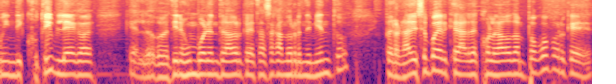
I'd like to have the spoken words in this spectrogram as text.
indiscutible, que, lo que tiene es un buen entrenador que le está sacando rendimiento, pero nadie se puede quedar descolgado tampoco porque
